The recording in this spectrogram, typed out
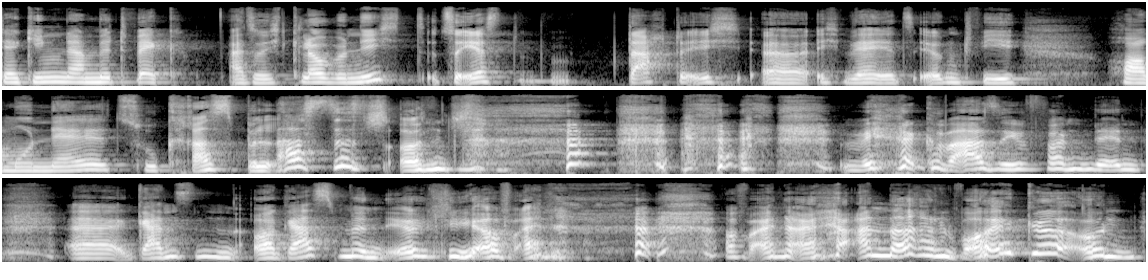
der ging damit weg. Also ich glaube nicht, zuerst dachte ich, äh, ich wäre jetzt irgendwie hormonell zu krass belastet und wäre quasi von den äh, ganzen Orgasmen irgendwie auf, eine, auf einer anderen Wolke und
